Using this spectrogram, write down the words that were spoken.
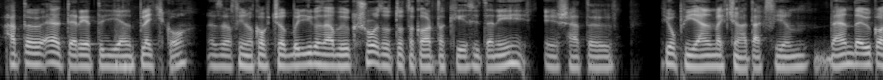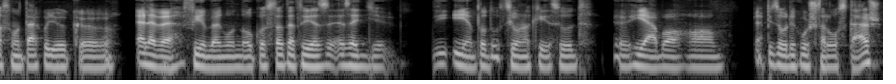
hát elterjedt egy ilyen plegyka ezzel a filmmel kapcsolatban, hogy igazából ők sorozatot akartak készíteni, és hát jobb hiány megcsinálták filmben, de ők azt mondták, hogy ők eleve filmben gondolkoztak, tehát hogy ez, ez egy ilyen produkciónak készült, hiába a epizódikus felosztás.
